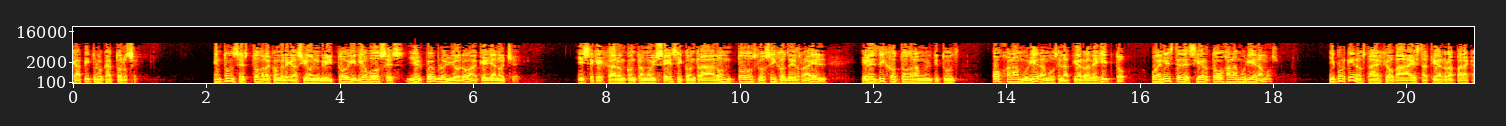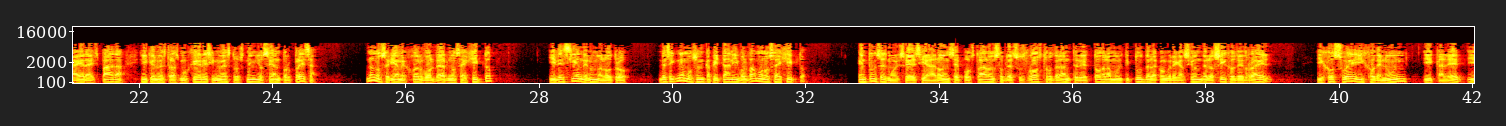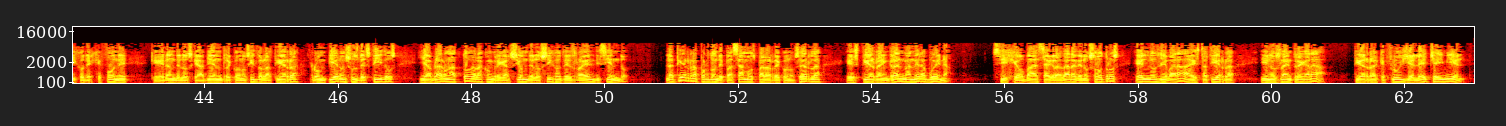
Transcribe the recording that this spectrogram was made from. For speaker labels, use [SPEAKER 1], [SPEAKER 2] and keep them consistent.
[SPEAKER 1] Capítulo 14 Entonces toda la congregación gritó y dio voces, y el pueblo lloró aquella noche. Y se quejaron contra Moisés y contra Aarón todos los hijos de Israel, y les dijo toda la multitud, Ojalá muriéramos en la tierra de Egipto, o en este desierto ojalá muriéramos. ¿Y por qué nos trae Jehová a esta tierra para caer a espada y que nuestras mujeres y nuestros niños sean por presa? ¿No nos sería mejor volvernos a Egipto? Y decían el uno al otro, Designemos un capitán y volvámonos a Egipto. Entonces Moisés y Aarón se postraron sobre sus rostros delante de toda la multitud de la congregación de los hijos de Israel. Y Josué, hijo de Nun, y Caleb, hijo de Jefone, que eran de los que habían reconocido la tierra, rompieron sus vestidos y hablaron a toda la congregación de los hijos de Israel diciendo, La tierra por donde pasamos para reconocerla es tierra en gran manera buena. Si Jehová se agradara de nosotros, Él nos llevará a esta tierra y nos la entregará tierra que fluye leche y miel.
